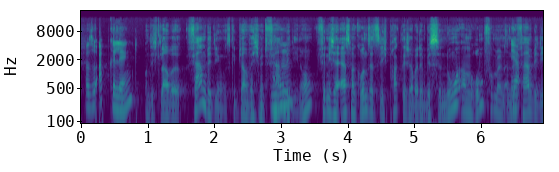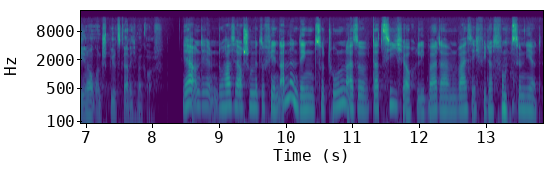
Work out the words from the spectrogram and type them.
Ich war so abgelenkt. Und ich glaube, Fernbedienung, es gibt ja auch welche mit Mhm. Fernbedienung, finde ich ja erstmal grundsätzlich praktisch, aber dann bist du nur am Rumfummeln an der Ja. Fernbedienung und spielst gar nicht mehr Golf. Ja, und du hast ja auch schon mit so vielen anderen Dingen zu tun. Also da ziehe ich auch lieber, dann weiß ich, wie das funktioniert.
